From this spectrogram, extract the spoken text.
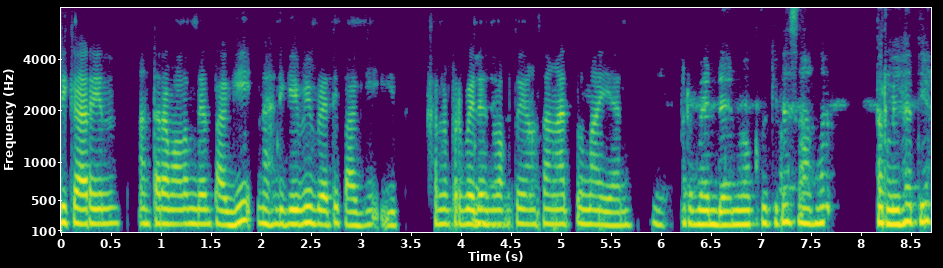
dikarin antara malam dan pagi. Nah di Gaby berarti pagi gitu. Karena perbedaan Iya, waktu yang sangat lumayan. Ya, perbedaan waktu kita sangat terlihat ya.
